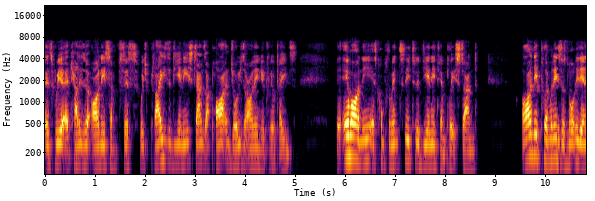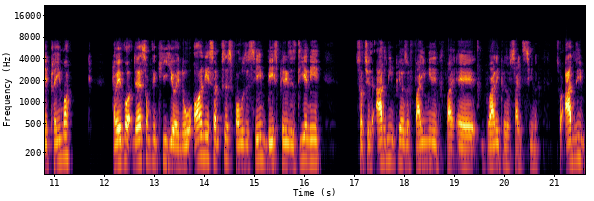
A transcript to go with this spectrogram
is where it carries out RNA synthesis, which pries the DNA strands apart and joins the RNA nucleotides. The mRNA is complementary to the DNA template strand. RNA polymerase does not need any primer. However, there is something key here I know. RNA synthesis follows the same base pairs as DNA, such as adenine pairs of thymine and uh, guanine pairs of cytosine. So adenine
